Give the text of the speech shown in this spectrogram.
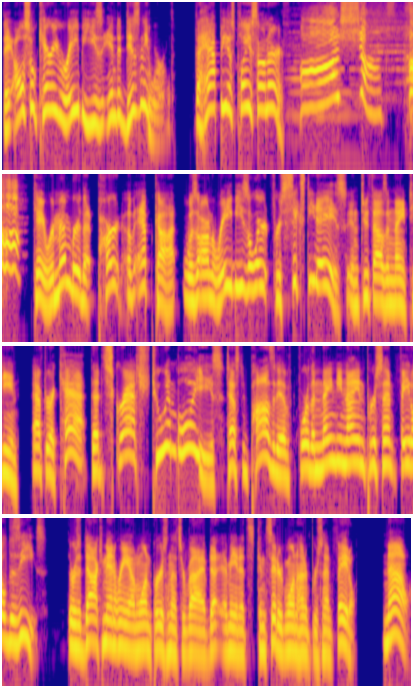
they also carry rabies into Disney World, the happiest place on earth. Aw, shucks. Okay, remember that part of Epcot was on rabies alert for 60 days in 2019 after a cat that scratched two employees tested positive for the 99% fatal disease. There was a documentary on one person that survived. I mean, it's considered 100% fatal. Now,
